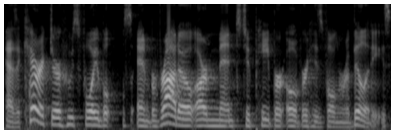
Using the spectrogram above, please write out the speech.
as a character whose foibles and bravado are meant to paper over his vulnerabilities,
